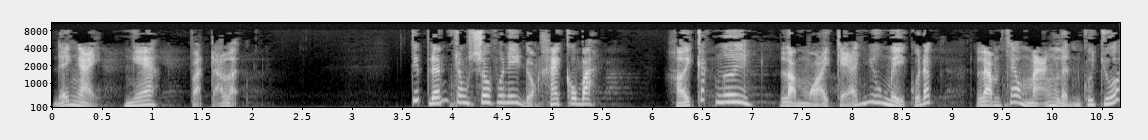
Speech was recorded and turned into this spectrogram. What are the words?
để Ngài nghe và trả lời. Tiếp đến trong Sophoni đoạn 2 câu 3. Hỡi các ngươi là mọi kẻ nhu mì của đất, làm theo mạng lệnh của Chúa.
